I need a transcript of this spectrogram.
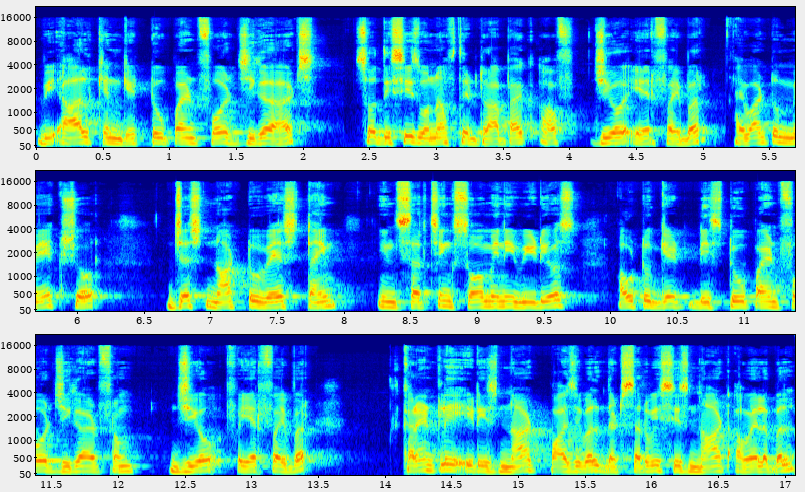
we all can get 2.4 gigahertz so this is one of the drawback of Jio Air Fiber. I want to make sure just not to waste time in searching so many videos how to get this 2.4 gigahertz from Jio Air Fiber. Currently it is not possible that service is not available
